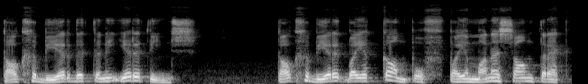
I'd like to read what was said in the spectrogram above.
Dalk gebeur dit in 'n erediens. Dalk gebeur dit by 'n kamp of by 'n manne saamtrek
